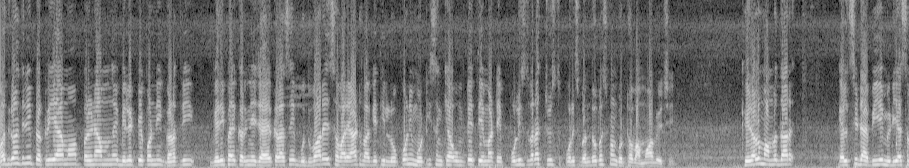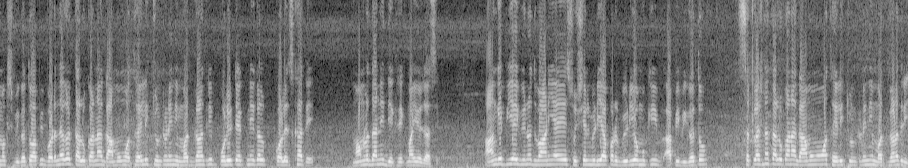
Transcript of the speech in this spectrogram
મતગણતરીની પ્રક્રિયામાં પરિણામોને બેલેટ પેપરની ગણતરી વેરીફાઈ કરીને જાહેર કરાશે. બુધવારે સવારે આઠ વાગ્યાથી લોકોની મોટી સંખ્યા ઉમટે તે માટે પોલીસ દ્વારા ચુસ્ત પોલીસ બંદોબસ્ત પણ ગોઠવવામાં આવ્યો છે. ખેરાલુ મામલતદાર એલસી ડાબીએ મીડિયા સમક્ષ વિગતો આપી વડનગર તાલુકાના ગામોમાં થયેલી ચૂંટણીની મતગણતરી પોલિટેકનિકલ કોલેજ ખાતે મામલતદારની દેખરેખમાં યોજાશે. આ અંગે પીઆઈ વિનોદ વાણિયાએ સોશિયલ મીડિયા પર વીડિયો મૂકી આપી વિગતો. સતલાસના તાલુકાના ગામોમાં થયેલી ચૂંટણીની મતગણતરી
